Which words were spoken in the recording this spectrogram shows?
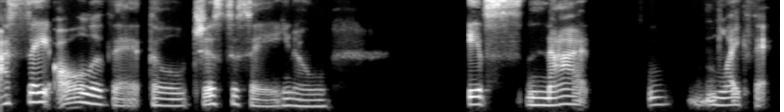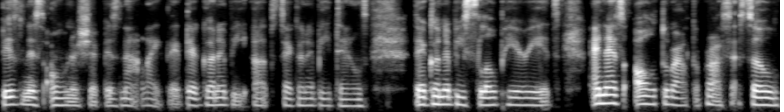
I say all of that though, just to say, you know, it's not like that. Business ownership is not like that. They're going to be ups, they're going to be downs, they're going to be slow periods. And that's all throughout the process. So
